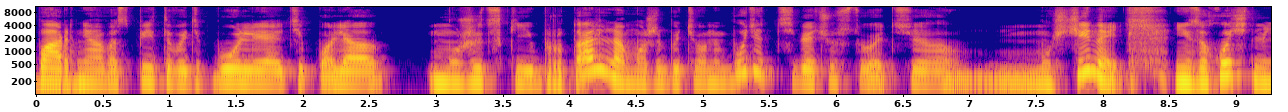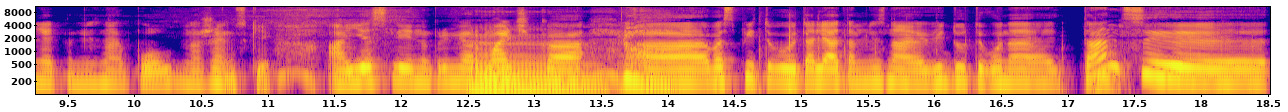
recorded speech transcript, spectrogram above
парня воспитывать более типа а мужицки и брутально, может быть, он и будет себя чувствовать э, мужчиной и не захочет менять, там, не знаю, пол на женский. А если, например, мальчика а, воспитывают а там, не знаю, ведут его на танцы,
